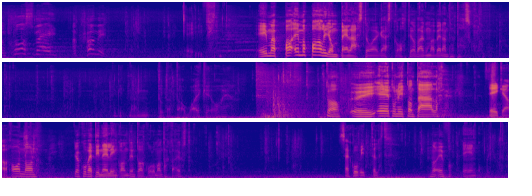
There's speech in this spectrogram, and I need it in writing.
I'm close, man. I'm coming. Ei mä, pa- en mä paljon pelästy oikeasti kohti jotain, kun mä vedän tän taskulla mukaan. Nää vittu, tätä on vaikea ohjaa. Tää on... Ei, Eetu, niitä on täällä. Eikä oo. On, on. Joku veti nelinkontin tuolla kulman takaa just. Sä kuvittelet. No en, en kuvittele.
